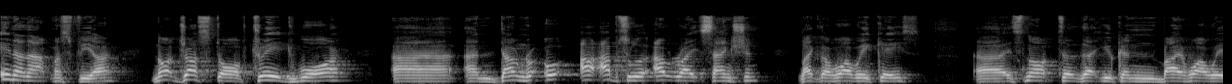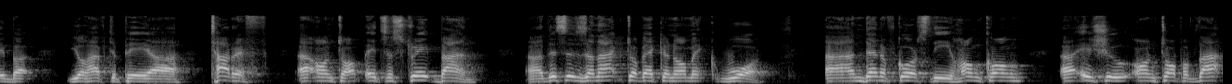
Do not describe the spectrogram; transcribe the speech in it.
in an atmosphere not just of trade war uh, and down, oh, absolute outright sanction, like the Huawei case. Uh, it's not uh, that you can buy Huawei, but you'll have to pay a tariff uh, on top. It's a straight ban. Uh, this is an act of economic war. Uh, and then, of course, the Hong Kong issue on top of that.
